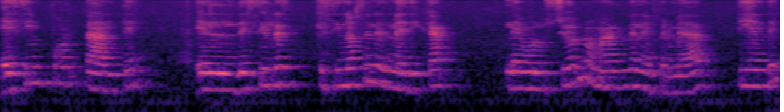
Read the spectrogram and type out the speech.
Es importante el decirles que si no se les medica, la evolución normal de la enfermedad tiende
